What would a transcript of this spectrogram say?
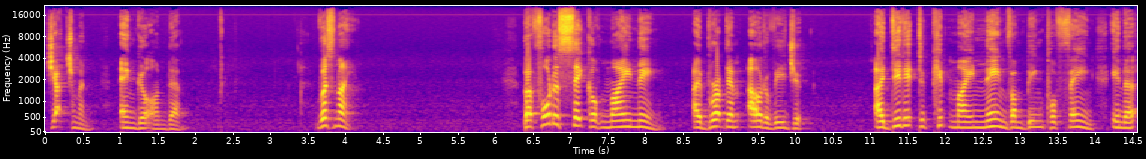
judgment, anger on them. Verse 9 But for the sake of my name, I brought them out of Egypt. I did it to keep my name from being profaned in the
